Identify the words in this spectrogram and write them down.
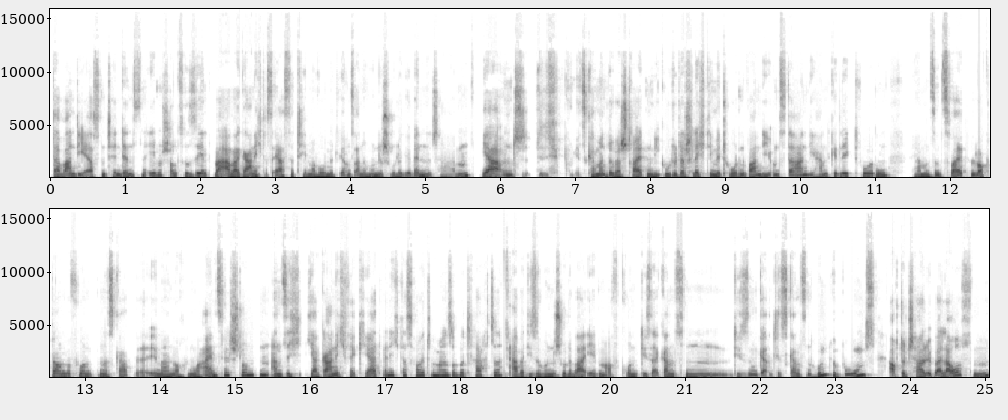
da waren die ersten Tendenzen eben schon zu sehen, war aber gar nicht das erste Thema, womit wir uns an eine Hundeschule gewendet haben. Ja, und jetzt kann man darüber streiten, wie gut oder schlecht die Methoden waren, die uns da an die Hand gelegt wurden. Wir haben uns im zweiten Lockdown befunden. Es gab äh, immer noch nur Einzelstunden. An sich ja gar nicht verkehrt, wenn ich das heute mal so betrachte. Aber diese Hundeschule war eben aufgrund dieser ganzen, diesen, dieses ganzen Hundebooms auch total überlaufen.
